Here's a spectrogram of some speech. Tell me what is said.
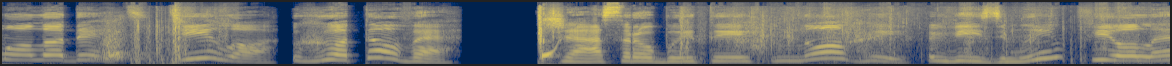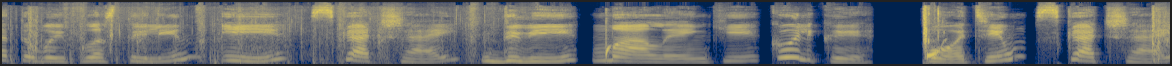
Молодець, тіло готове. Час робити ноги. Візьми фіолетовий пластилін і скачай дві маленькі кульки. Потім скачай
